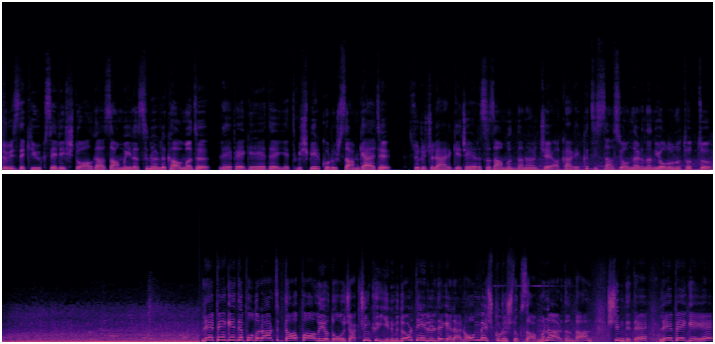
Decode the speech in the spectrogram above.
Dövizdeki yükseliş doğalgaz zammıyla sınırlı kalmadı. LPG'ye de 71 kuruş zam geldi. Sürücüler gece yarısı zammından önce akaryakıt istasyonlarının yolunu tuttu. LPG depoları artık daha pahalıya dolacak çünkü 24 Eylül'de gelen 15 kuruşluk zammın ardından şimdi de LPG'ye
